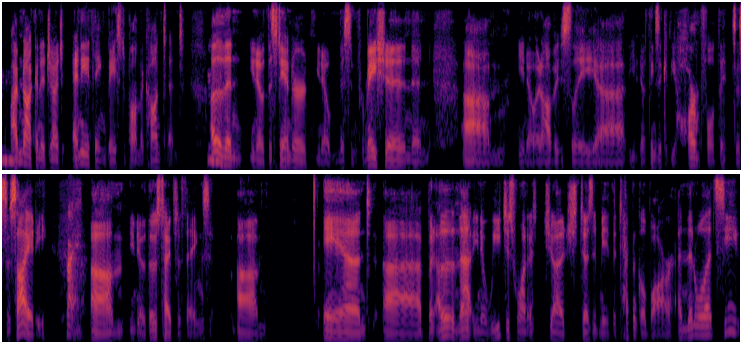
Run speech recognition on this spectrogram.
Mm-hmm. I'm not going to judge anything based upon the content, mm-hmm. other than you know the standard you know misinformation and um, you know and obviously uh, you know things that could be harmful to, to society. Right. Um, you know those types of things. Um, and uh, but other than that you know we just want to judge does it meet the technical bar and then we'll let's see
